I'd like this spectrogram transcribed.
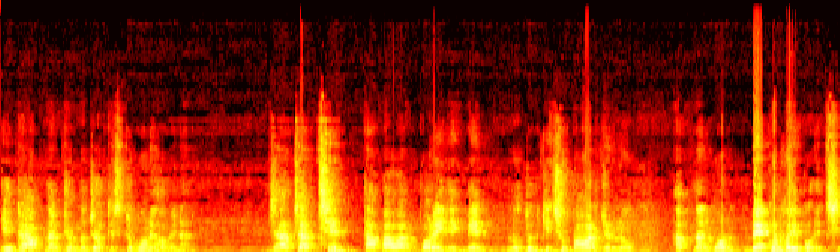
এটা আপনার জন্য যথেষ্ট মনে হবে না। যা চাচ্ছেন তা পাওয়ার পরেই দেখবেন নতুন কিছু পাওয়ার জন্য আপনার মন ব্যাকুল হয়ে পড়েছে।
